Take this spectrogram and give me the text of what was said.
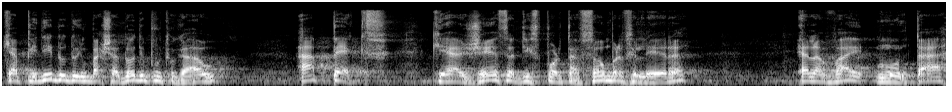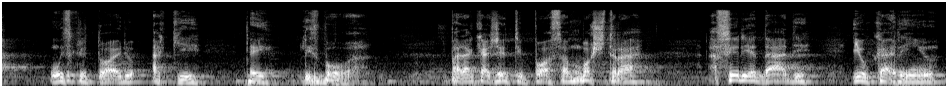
que, a pedido do embaixador de Portugal, a Apex, que é a agência de exportação brasileira, ela vai montar um escritório aqui em Lisboa, para que a gente possa mostrar a seriedade e o carinho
